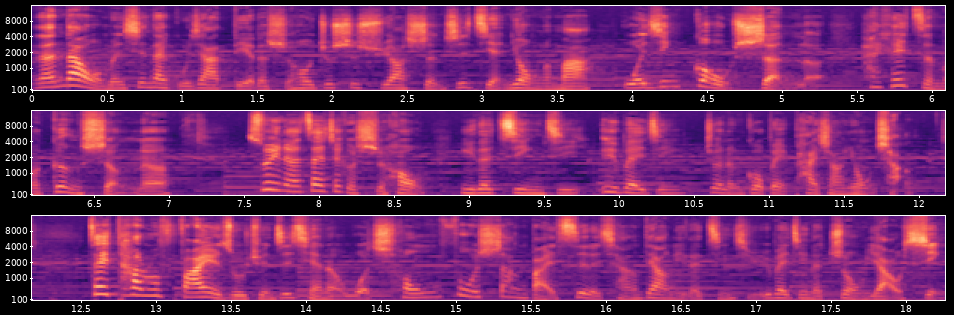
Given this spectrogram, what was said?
难道我们现在股价跌的时候，就是需要省吃俭用了吗？我已经够省了，还可以怎么更省呢？所以呢，在这个时候，你的紧急预备金就能够被派上用场。在踏入 FIRE 族群之前呢，我重复上百次的强调你的紧急预备金的重要性。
